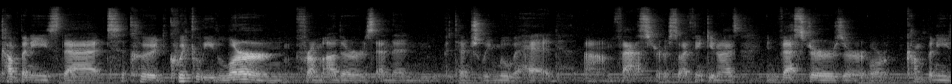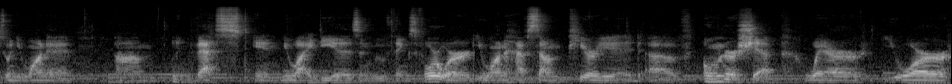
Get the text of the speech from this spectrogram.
companies that could quickly learn from others and then potentially move ahead um, faster. So I think, you know, as investors or, or companies, when you want to um, invest in new ideas and move things forward, you want to have some period of ownership where you're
